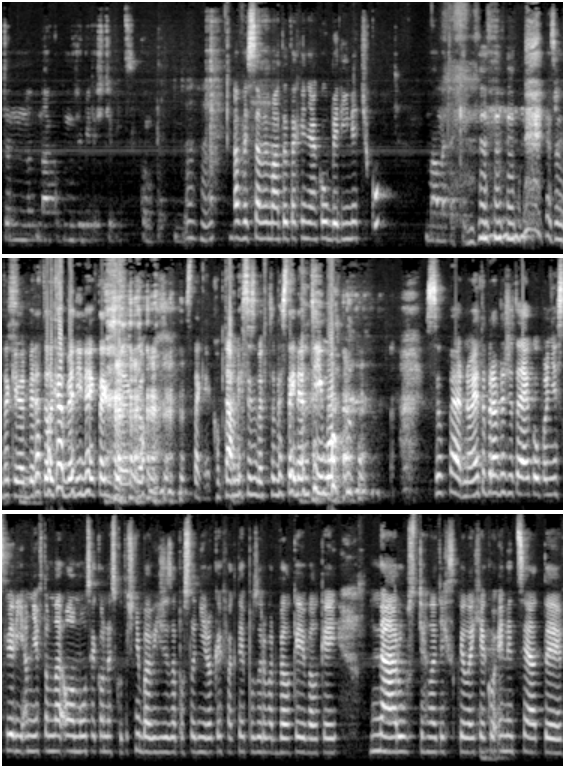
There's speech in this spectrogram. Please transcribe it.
ten nákup může být ještě víc kompletní. Mm-hmm. A vy sami máte taky nějakou bedínečku? Máme taky. Já jsem taky odběratelka bedínek, takže jako, tak jako ptám, jestli jsme ve stejném týmu. Super, no je to pravda, že to je jako úplně skvělý a mě v tomhle Olomouc jako neskutečně baví, že za poslední roky fakt je pozorovat velký, velký nárůst těchto těch skvělých jako mhm. iniciativ,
